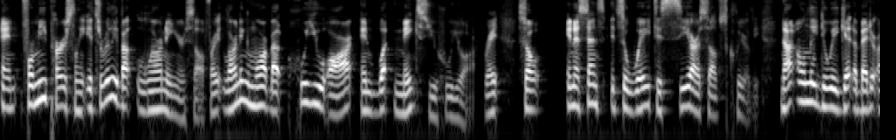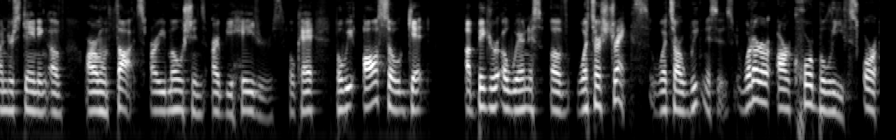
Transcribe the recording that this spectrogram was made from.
And for me personally, it's really about learning yourself, right? Learning more about who you are and what makes you who you are, right? So, in a sense, it's a way to see ourselves clearly. Not only do we get a better understanding of our own thoughts, our emotions, our behaviors, okay? But we also get a bigger awareness of what's our strengths, what's our weaknesses, what are our core beliefs, or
